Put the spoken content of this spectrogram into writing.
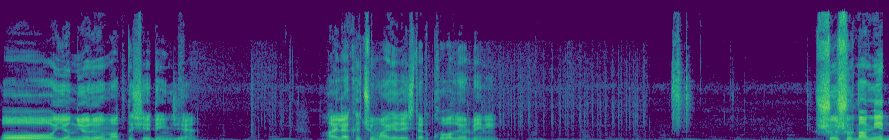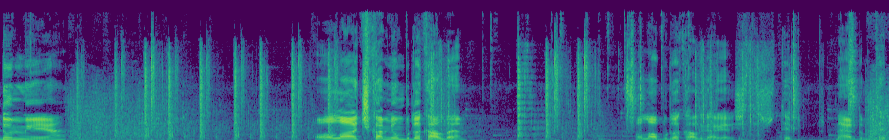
Oo yanıyorum atlı şey deyince. Hala kaçıyorum arkadaşlar. Kovalıyor beni. Şu şuradan niye dönmüyor ya? Allah çıkamıyorum burada kaldım. Vallahi burada kaldık arkadaşlar. Tep nerede bu tep?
